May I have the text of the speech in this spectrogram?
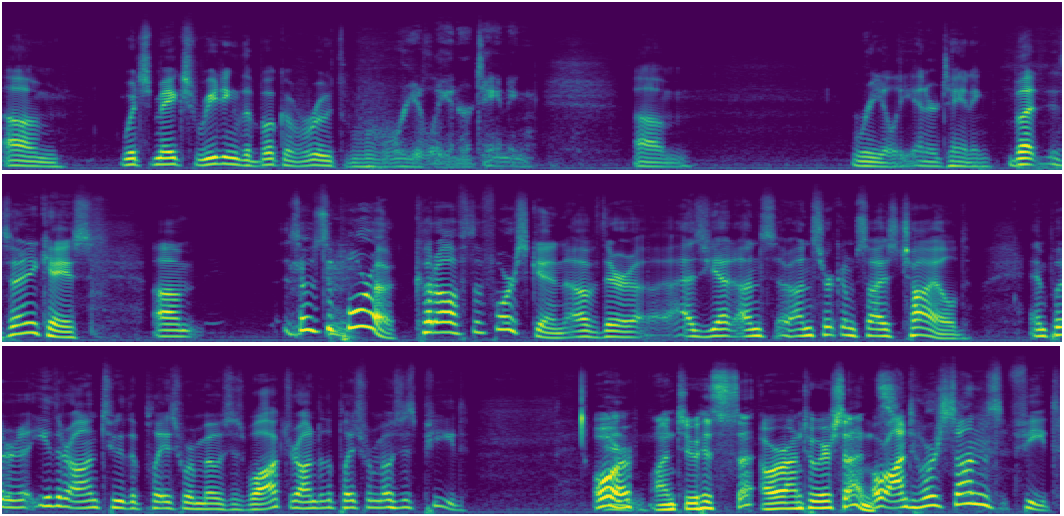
um, which makes reading the book of Ruth really entertaining. Um, really entertaining. But in any case, um, so Zipporah cut off the foreskin of their uh, as yet uns- uncircumcised child and put it either onto the place where Moses walked or onto the place where Moses peed or onto his son or onto her sons. or onto her son's feet,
